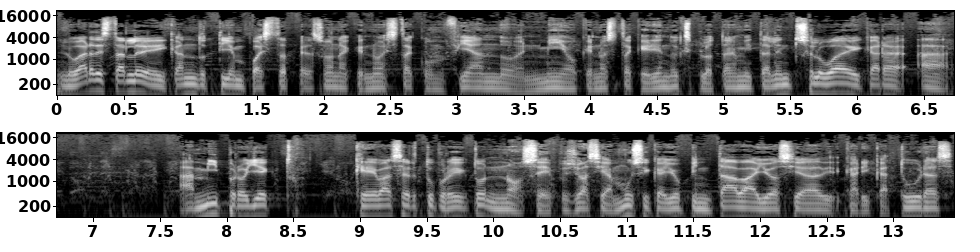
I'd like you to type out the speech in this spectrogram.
en lugar de estarle dedicando tiempo a esta persona que no está confiando en mí o que no está queriendo explotar mi talento, se lo voy a dedicar a a mi proyecto. ¿Qué va a ser tu proyecto? No sé. Pues yo hacía música, yo pintaba, yo hacía caricaturas.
